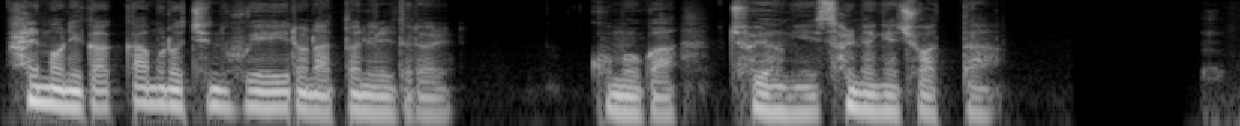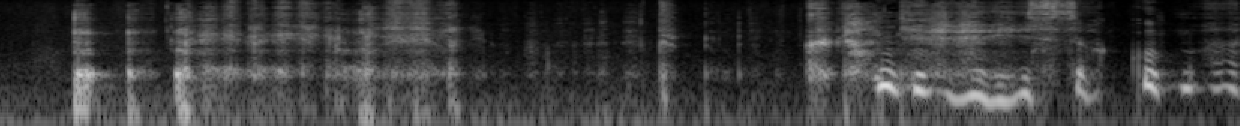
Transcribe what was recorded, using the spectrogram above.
할머니가 까무러친 후에 일어났던 일들을 고모가 조용히 설명해 주었다. 그런 일이 있었구만.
